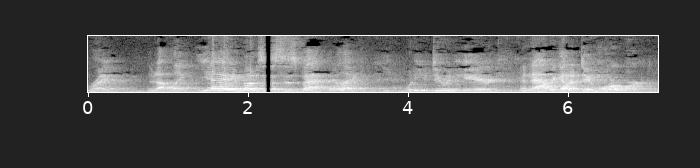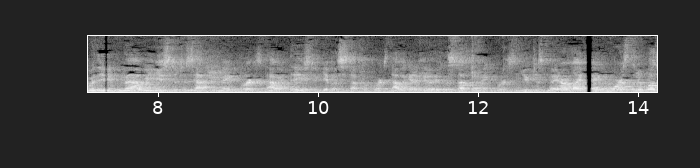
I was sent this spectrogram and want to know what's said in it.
right? They're not like, yay, Moses is back. They're like, what are you doing here? And now we got to do more work with you. Now we used to just have to make bricks. Now they used to give us stuff for bricks. Now we got to get the stuff to make bricks. You just made our life even worse than it was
